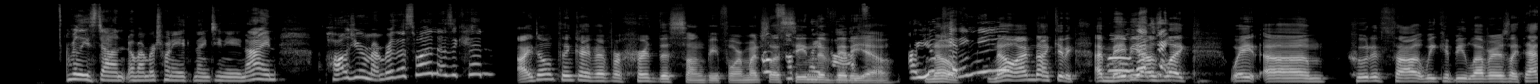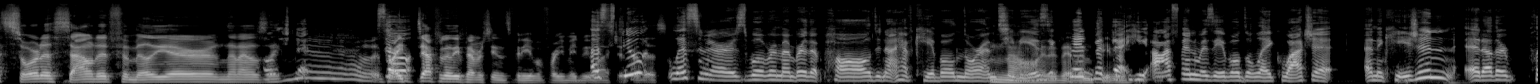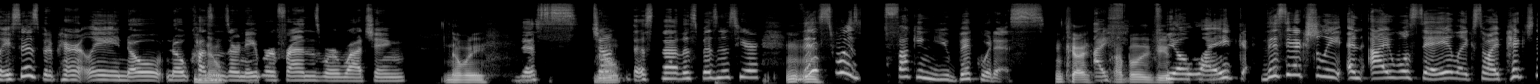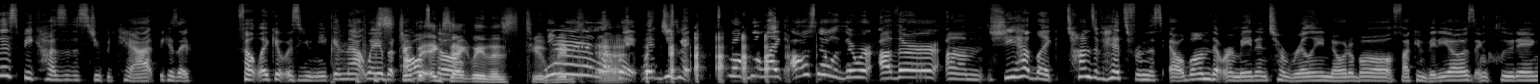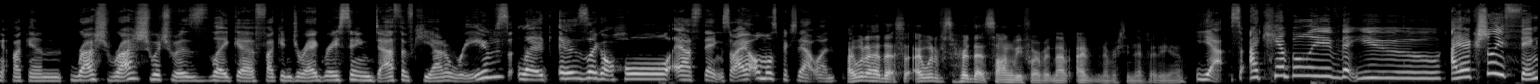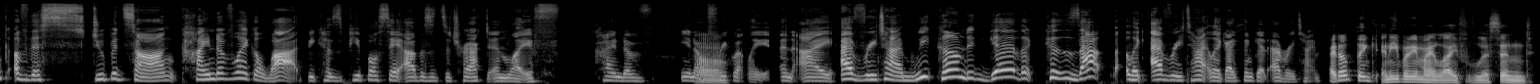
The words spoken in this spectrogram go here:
released on November 28th, 1989. Paul, do you remember this one as a kid? I don't think I've ever heard this song before, much Oh, less seen the off. video. Are you no, kidding me? No, I'm not kidding. I, Oh, maybe I was right. like, wait, um, who'd have thought we could be lovers? Like that sort of sounded familiar, and then I was Holy like, shit. yeah. So- I definitely have never seen this video before. You made me watch it for Astute this. listeners will remember that Paul did not have cable nor MTV No, as a kid, but that he often was able to like watch it an occasion at other places. But apparently, no no cousins or neighbor friends were watching Nobody. this jump this uh, this business here. Mm-mm. This was fucking ubiquitous. okay, I I, believe you. Feel like this actually, and I will say, like, so I picked this because of the stupid cat because I felt like it was unique in that way, but stupid, also exactly the stupid. no, no, no, no, no, wait, wait, just wait. Well, but like also there were other um she had like tons of hits from this album that were made into really notable fucking videos, including fucking Rush Rush, which was like a fucking drag racing death of Keanu Reeves. Like it was like a whole ass thing. So I almost picked that one. I would have had that. I would have heard that song before, but not. I've never seen that video. Yeah. So I can't believe that you I actually think of this stupid song kind of like a lot because people say opposites attract in life kind of you know Oh. frequently and i every time we come together cuz that, like every time like i think it every time I don't think anybody in my life listened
